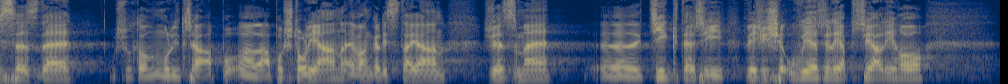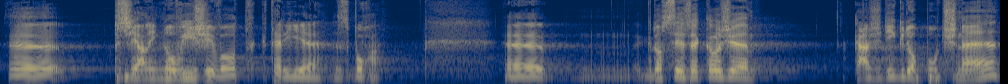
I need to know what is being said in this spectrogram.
se zde, už o tom mluví třeba eh, apoštol Jan, evangelista Jan, že jsme eh, ti, kteří v Ježíše uvěřili a přijali ho, eh, přijali nový život, který je z Boha. Kdo si řekl, že každý, kdo počne,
